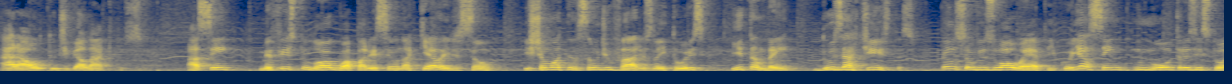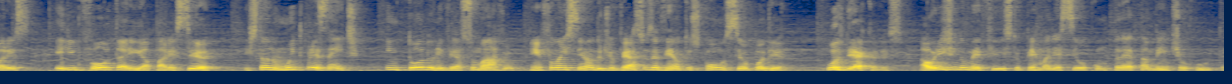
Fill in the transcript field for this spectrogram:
arauto de Galactus. Assim, Mephisto logo apareceu naquela edição e chamou a atenção de vários leitores e também dos artistas, pelo seu visual épico, e assim em outras histórias ele voltaria a aparecer, estando muito presente em todo o universo Marvel, influenciando diversos eventos com o seu poder. Por décadas, a origem do Mephisto permaneceu completamente oculta.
